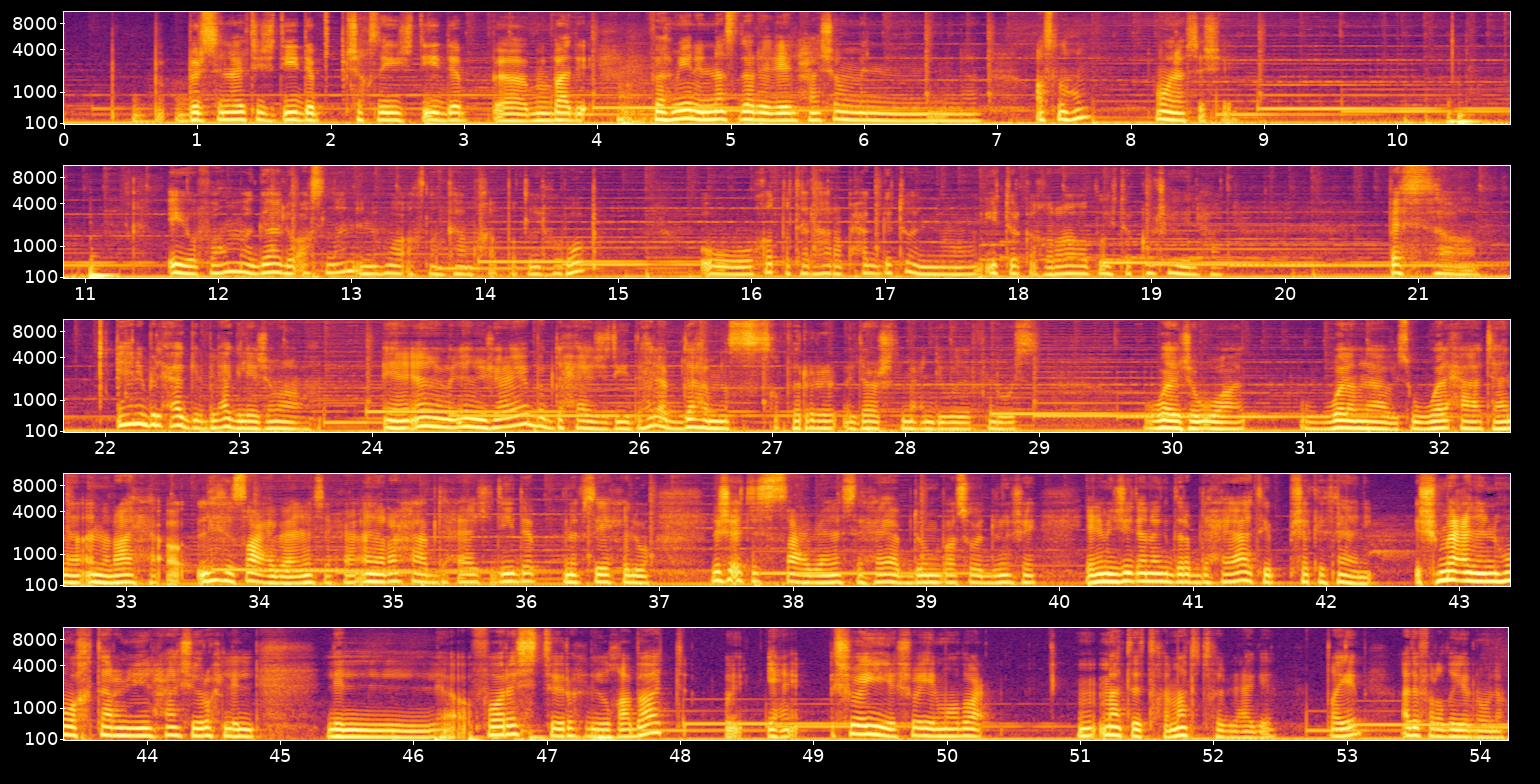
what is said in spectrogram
بيرسوناليتي جديدة بشخصية جديدة بمبادئ فاهمين الناس دول اللي ينحاشون من أصلهم؟ هو نفس الشيء. إيوه فهم قالوا أصلا انه هو أصلا كان مخطط للهروب وخطة الهرب حقته إنه يترك أغراض ويترك كل شيء وينحاش بس يعني بالعقل بالعقل يا جماعة. يعني أنا من أنا جاية ببدأ حياة جديدة. هل أبدأها من الصفر لدرجة ما عندي ولا فلوس ولا جوال؟ ولا ملابس ولا حاجة. أنا أنا رايحة ليش أصعب على نفسي الحياة؟ أنا رايحة أبدأ حياة جديدة بنفسية حلوة. ليش أتصعب على نفسي الحياة بدون password بدون شيء؟ يعني من جد أنا أقدر أبدأ حياتي بشكل ثاني. إيش معنى إنه هو اختار إنه ينحاش يروح لل لل forest يروح للغابات؟ يعني شوية شوية الموضوع ما تدخل ما تدخل بالعقل. طيب هذه الفرضية الأولى.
